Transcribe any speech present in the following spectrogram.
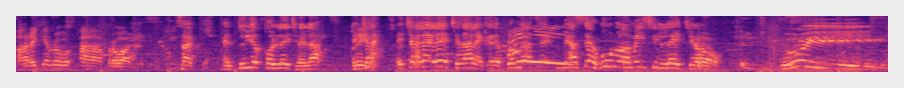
Ahora hay que prob- probarlo. Exacto. El tuyo es con leche, ¿verdad? Sí. Echa- échale leche, dale, que después me, hace- me haces uno a mí sin leche. oh. Uy.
